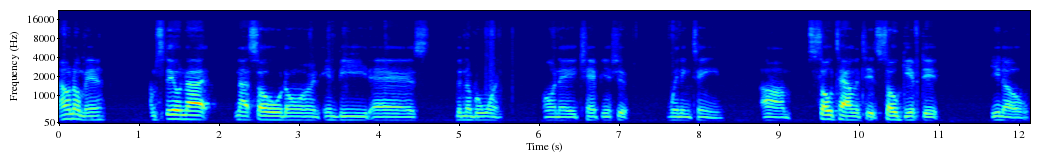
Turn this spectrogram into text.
I don't know, man. I'm still not not sold on Embiid as the number one on a championship winning team. Um, so talented, so gifted, you know,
